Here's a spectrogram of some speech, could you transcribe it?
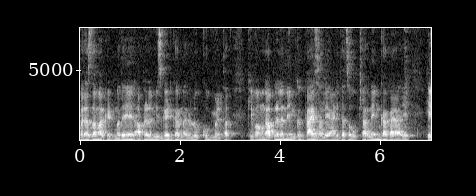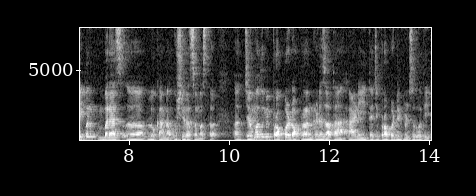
बऱ्याचदा मार्केटमध्ये आपल्याला मिसगाईड करणारे लोक खूप मिळतात. किंवा मग आपल्याला नेमकं काय झाले आणि त्याचा उपचार नेमका काय आहे हे पण बऱ्याच लोकांना उशिरा समजतं. जेव्हा तुम्ही प्रॉपर डॉक्टरांकडे जाता आणि त्याची प्रॉपर ट्रीटमेंट सुरू होती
